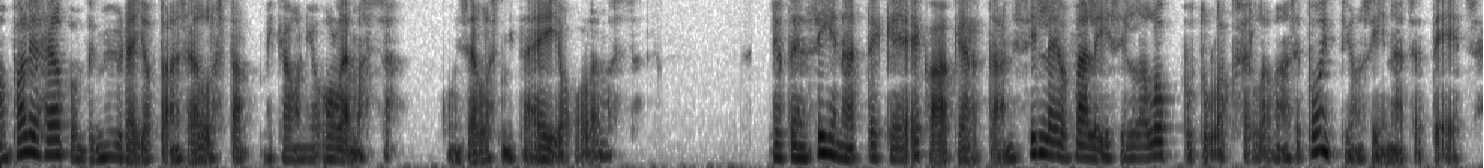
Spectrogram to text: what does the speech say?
on paljon helpompi myydä jotain sellaista, mikä on jo olemassa, kuin sellaista, mitä ei ole olemassa. Joten siinä, että tekee ekaa kertaa, niin sillä ei ole väliä sillä lopputuloksella, vaan se pointti on siinä, että sä teet sen.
